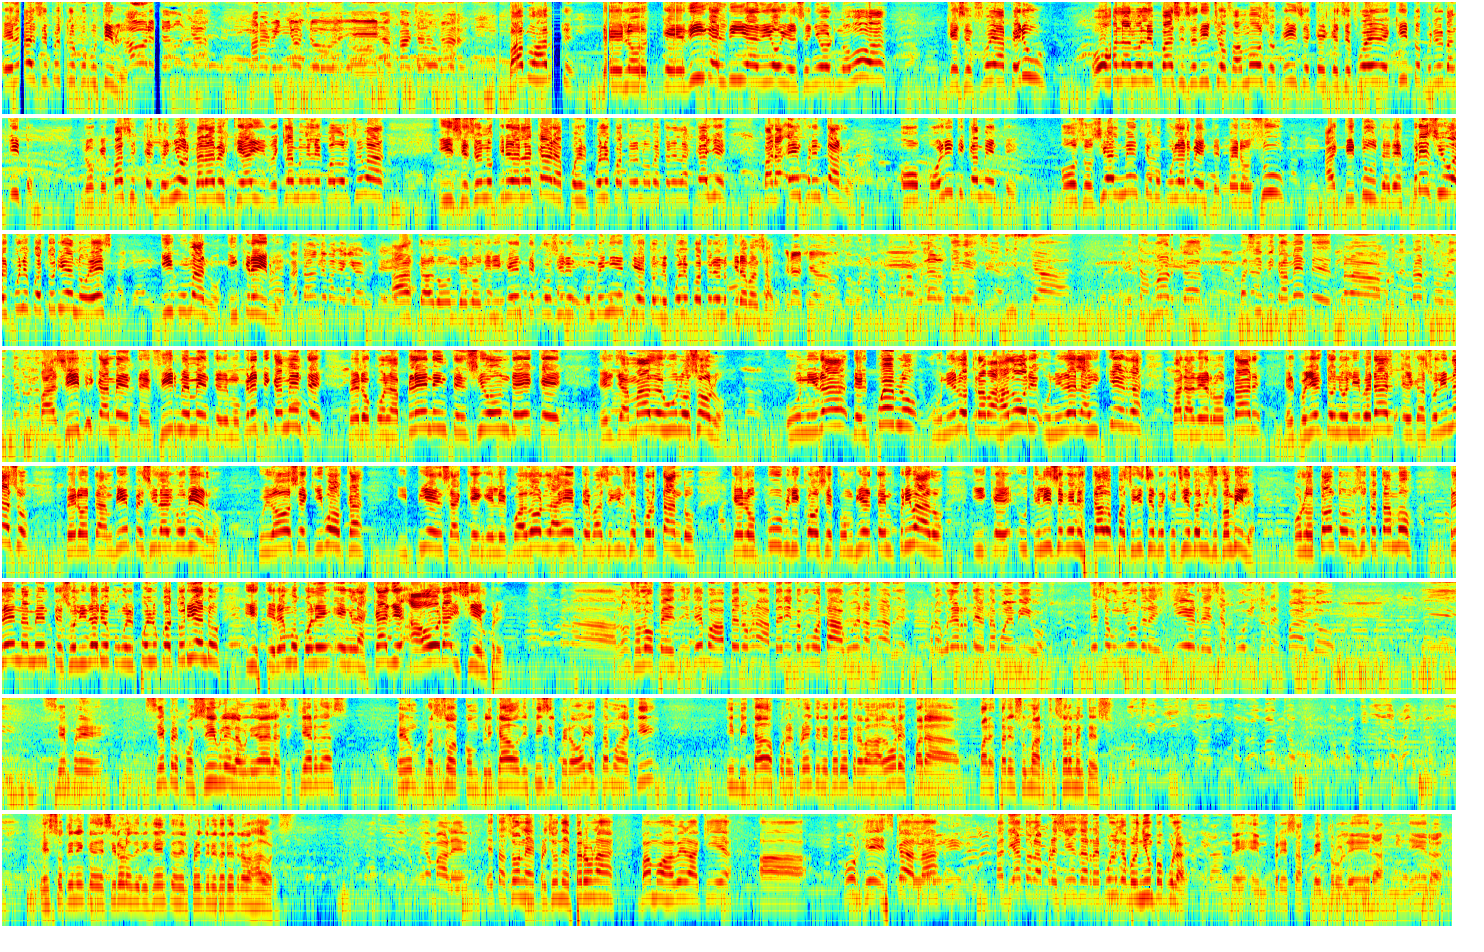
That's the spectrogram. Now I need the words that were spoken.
el alza del precio de los combustibles. Ahora se anuncia para el 28 eh, la marcha nacional. Vamos a ver de lo que diga el día de hoy el señor Novoa, que se fue a Perú. Ojalá no le pase ese dicho famoso que dice que el que se fue de Quito perdió el banquito. Lo que pasa es que el señor cada vez que hay reclamo en el Ecuador se va y si el señor no quiere dar la cara, pues el pueblo ecuatoriano va a estar en las calles para enfrentarlo, o políticamente, o socialmente, o popularmente, pero su actitud de desprecio al pueblo ecuatoriano es inhumano, increíble. ¿Hasta dónde van a llegar ustedes? Hasta donde los dirigentes consideren conveniente y hasta donde el pueblo ecuatoriano quiera avanzar. Gracias. buenas tardes. Para Gular TV se inicia estas marchas pacíficamente para protestar sobre el tema de la Pacíficamente, firmemente, democráticamente, pero con la plena intención de que el llamado es uno solo. Unidad del pueblo, unir a los trabajadores, unidad de las izquierdas para derrotar el proyecto neoliberal, el gasolinazo, pero también pedirle al gobierno. Cuidado se equivoca y piensa que en el Ecuador la gente va a seguir soportando que lo público se convierta en privado y que utilicen el Estado para seguirse enriqueciendo él y su familia. Por lo tanto, nosotros estamos plenamente solidarios con el pueblo ecuatoriano y estaremos con él en las calles ahora y siempre. Para Alonso López, tenemos a Pedro Granada. Pedrito, ¿cómo está? Buenas tardes. Para Gular TV estamos en vivo. Esa unión de la izquierda, ese apoyo, ese respaldo. Siempre, siempre es posible la unidad de las izquierdas. Es un proceso complicado, difícil, pero hoy estamos aquí invitados por el Frente Unitario de Trabajadores para, para estar en su marcha, solamente eso. Hoy se inicia esta gran marcha, a partir de hoy arranca. Eso tienen que decirlo los dirigentes del Frente Unitario de Trabajadores. Estas son las expresiones Perona. Vamos a ver aquí a Jorge Escala, candidato a la presidencia de la República por Unión Popular. Grandes empresas petroleras, mineras,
